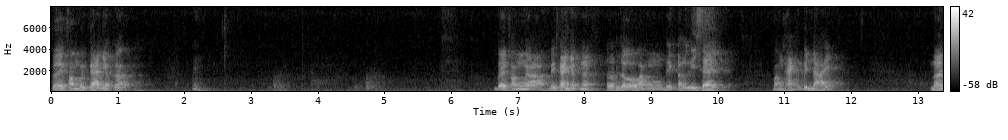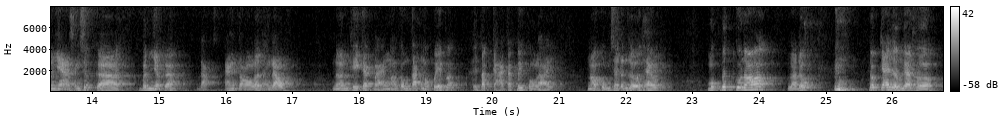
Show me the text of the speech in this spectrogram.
về phần bếp ga Nhật á. Về phần à, bếp ga Nhật nè nó đánh lửa bằng điện tử IC bằng hai cực pin đại. Nên nhà sản xuất à, bên Nhật á đặt an toàn lên hàng đầu. Nên khi các bạn mở công tắc một bếp á, thì tất cả các bếp còn lại nó cũng sẽ đánh lửa theo. Mục đích của nó là đốt đốt cháy lượng ga thừa.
